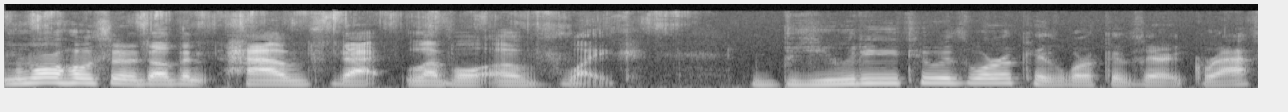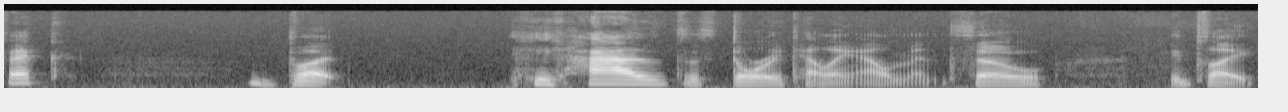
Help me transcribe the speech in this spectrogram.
Mamoru Hosoda doesn't have that level of like beauty to his work. His work is very graphic, but he has the storytelling element. So it's like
